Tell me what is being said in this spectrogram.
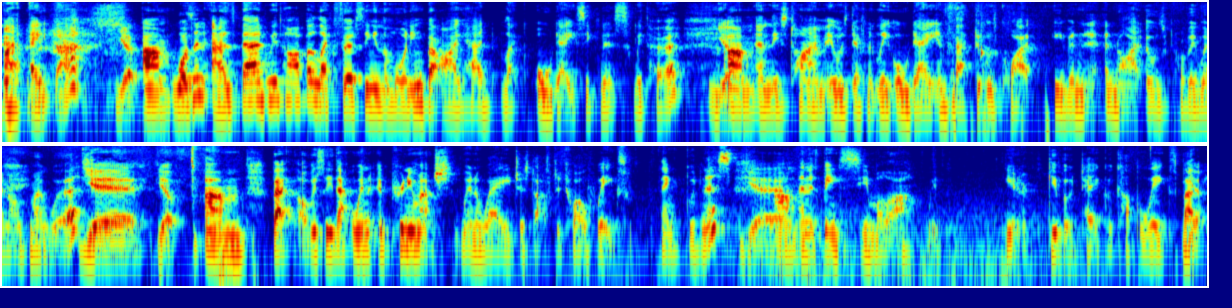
I ate that. Yep. Um, wasn't as bad with Harper, like first thing in the morning, but I had like all day sickness with her. Yeah. Um, and this time it was definitely all day. In fact, it was quite even at night. It was probably when I was my worst. Yeah. Yep. Um, but obviously that went it pretty much went away just after twelve weeks. Thank goodness. Yeah. Um, and it's been similar with, you know, give or take a couple weeks. But Yep.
